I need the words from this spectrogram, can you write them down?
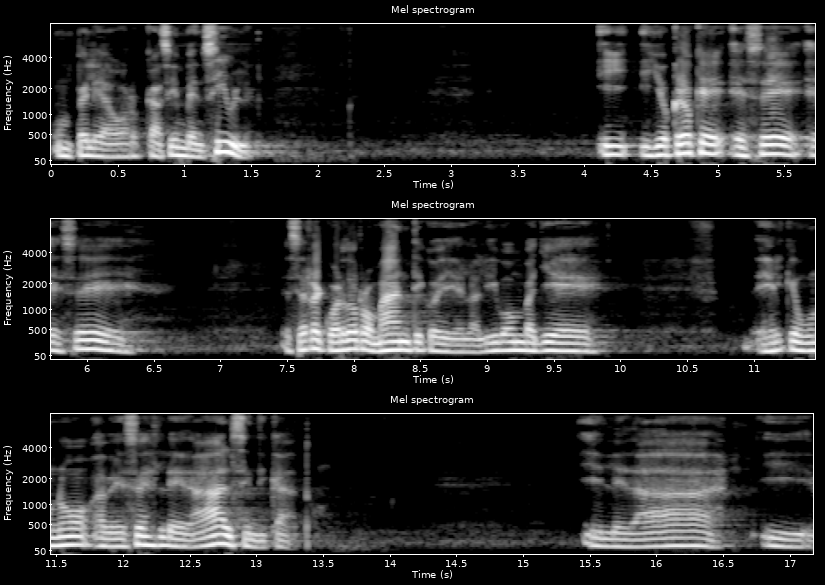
un peleador casi invencible. Y, yo creo que ese, ese, ese recuerdo romántico y el Ali Bombay es el que uno a veces le da al sindicato. Y le da, y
